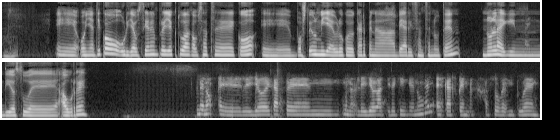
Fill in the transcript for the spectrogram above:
Mhm. E, oinatiko urjauziaren proiektua gauzatzeko e, bosteun mila euroko ekarpena behar izan zen duten. Nola egin bai. diozue aurre? Beno, e, lehio ekarpen, bueno, lehio bat irekin genuen, ekarpen jaso genituen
